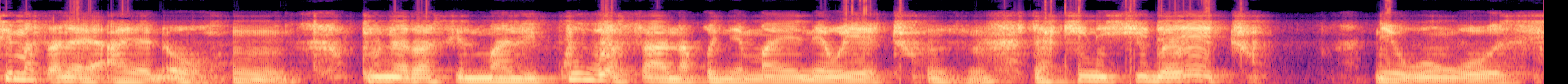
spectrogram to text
si masala ya iron ore. Mm. kuna rasilimali kubwa sana kwenye maeneo yetu mm -hmm. lakini shida yetu ni uongozi.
